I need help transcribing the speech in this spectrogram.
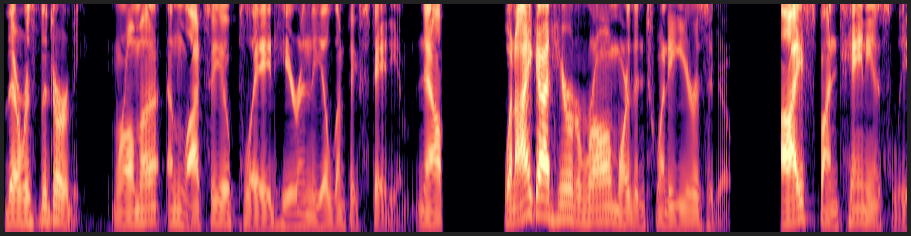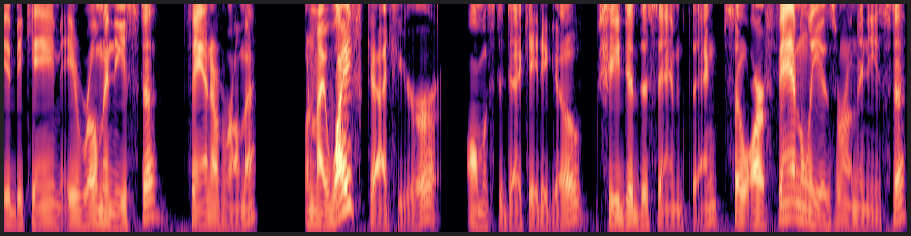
there was the Derby. Roma and Lazio played here in the Olympic Stadium. Now, when I got here to Rome more than 20 years ago, I spontaneously became a Romanista, fan of Roma. When my wife got here, almost a decade ago. She did the same thing. So our family is Romanista.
